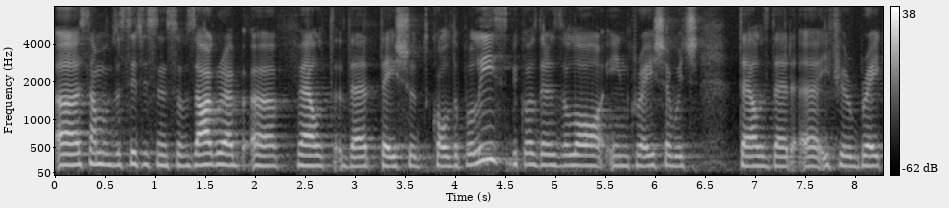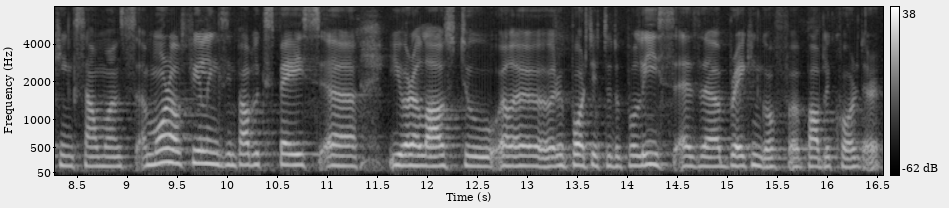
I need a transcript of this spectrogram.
uh, some of the citizens of Zagreb uh, felt that they should call the police because there's a law in Croatia which tells that uh, if you're breaking someone's moral feelings in public space, uh, you are allowed to uh, report it to the police as a breaking of public order.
